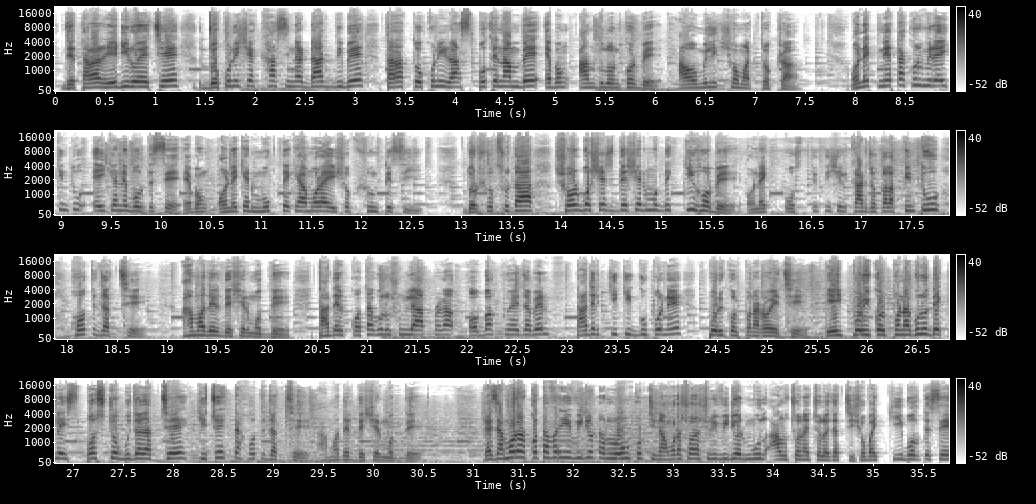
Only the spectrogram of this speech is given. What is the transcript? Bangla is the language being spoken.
যে তারা রেডি রয়েছে, যখনই শেখ হাসিনার ডাক দিবে, তারা তখনই রাজপথে নামবে এবং আন্দোলন করবে, আওয়ামী লীগ সমর্থকরা। অনেক নেতাকর্মীরাই কিন্তু এইখানে বলতেছে এবং অনেকের মুখ থেকে আমরা এইসব শুনতেছি। দর্শক শ্রোতা, সর্বশেষ দেশের মধ্যে কি হবে? অনেক অস্থিতিশীল কার্যকলাপ কিন্তু হতে যাচ্ছে আমাদের দেশের মধ্যে। তাদের কথাগুলো শুনলে আপনারা অবাক হয়ে যাবেন, তাদের কি কি গোপনে পরিকল্পনা রয়েছে? এই পরিকল্পনাগুলো দেখলে স্পষ্ট বোঝা যাচ্ছে, কিছু একটা হতে যাচ্ছে আমাদের দেশের মধ্যে। গাইজ আমরা আর কথা বাড়িয়ে ভিডিওটা লং করছি না। আমরা সরাসরি ভিডিওর মূল আলোচনায় চলে যাচ্ছি। সবাই কি বলতেছে?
